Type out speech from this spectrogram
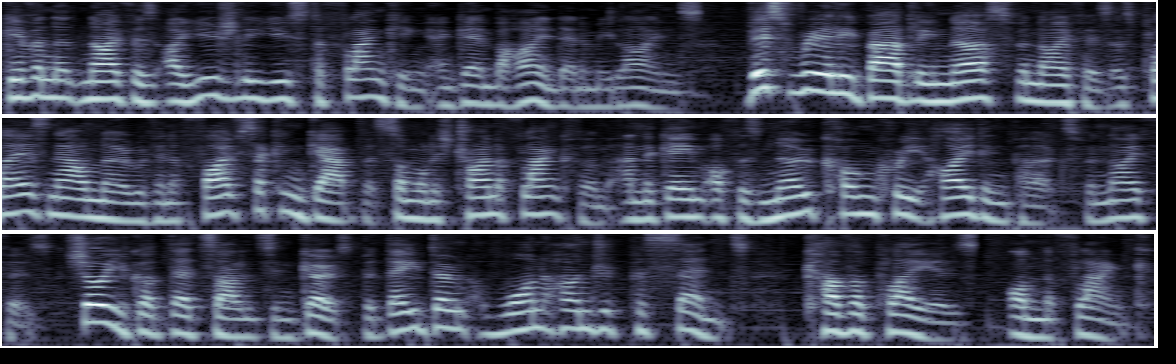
given that knifers are usually used to flanking and getting behind enemy lines. This really badly nerfs the knifers as players now know within a 5 second gap that someone is trying to flank them and the game offers no concrete hiding perks for knifers. Sure you've got Dead Silence and Ghost but they don't 100% cover players on the flank.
